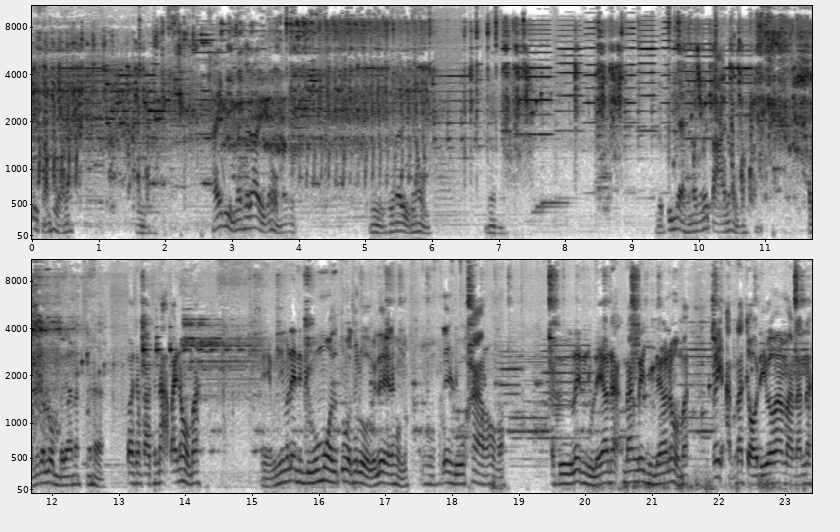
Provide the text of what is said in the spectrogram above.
ตีสามหัวนะใช้ไปอีกนะใช้ได้อีกนะผมนะนี่ใช้ได้อีกนะผมเดี๋ยวปืนใหญ่ของมันยังไม่ตายนะผมนะตอนนี้ก็ล่มไปแล้วนะ ก็ทำการชนะไปนะผมนะเอ๋วันนี้มาเล่นดูมั่วตัวทะโหลไปเรื่อยนะผมนะเล่นดูข้าวนะผมนะก็คือเล่นอยู่แล้วนะนั่งเล่นอยู่แล้วนะผมนะเฮ้ยอัดหน้าจอดีประมาณนั้นนะ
